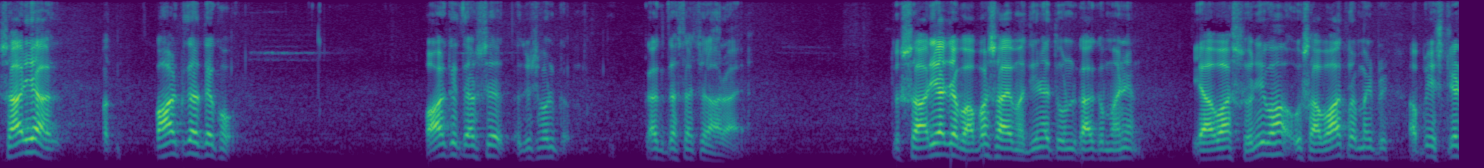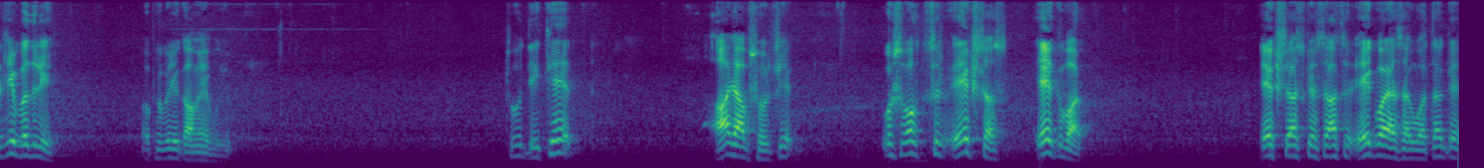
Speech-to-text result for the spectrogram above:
ساریا، پہاڑ کی طرف دیکھو۔ پہاڑ کی طرف سے دشمن کا ایک دستہ چلا رہا ہے۔ تو ساریہ جب واپس آئے مدینہ، تو انہوں نے کہا کہ میں نے یہ آواز سنی، وہاں اس آواز پر میں نے اپنی اسٹریٹجی بدلی اور پھر مجھے کامیاب ہوئی۔ تو دیکھیے، آج آپ سوچیے، اس وقت صرف ایک شخص ایک بار، ایک شخص کے ساتھ ایک بار ایسا ہوا تھا کہ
